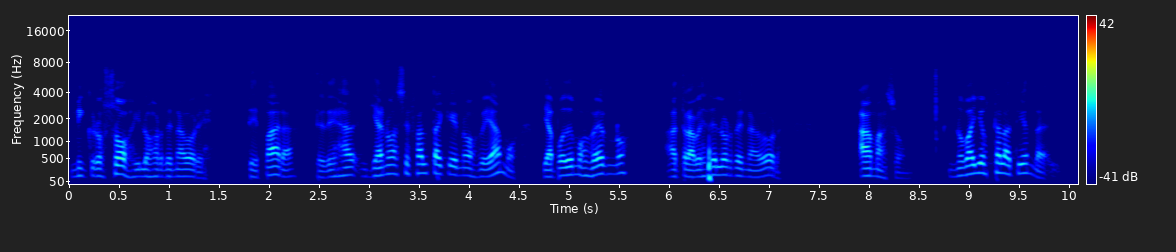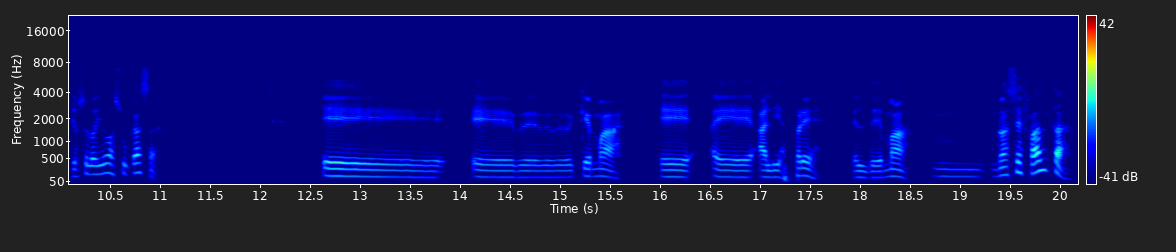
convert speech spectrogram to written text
Microsoft y los ordenadores te para, te deja, ya no hace falta que nos veamos, ya podemos vernos a través del ordenador. Amazon, no vaya usted a la tienda, yo se lo llevo a su casa. Eh, eh, ¿Qué más? Eh, AliExpress, el de más. Mm, no hace falta,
